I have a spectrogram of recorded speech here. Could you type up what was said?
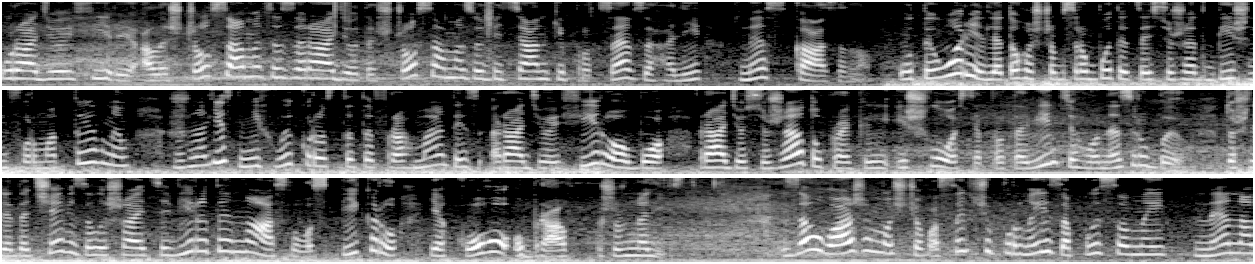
у радіоефірі. Але що саме це за радіо та що саме з обіцянки, про це взагалі не сказано. У теорії для того, щоб зробити цей сюжет більш інформативним, журналіст міг використати фрагменти з радіоефіру або радіосюжету, про який йшлося, проте він цього не зробив. Тож глядачеві залишається вірити на слово спікеру, якого обрав журналіст. Зауважимо, що Василь Чупурний записаний не на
